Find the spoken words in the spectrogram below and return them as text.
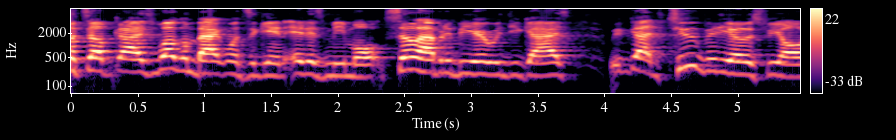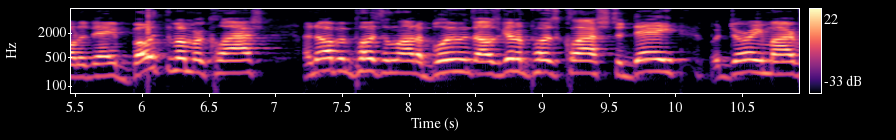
what's up guys? Welcome back once again. It is me, Molt. So happy to be here with you guys. We've got two videos for y'all today. Both of them are Clash. I know I've been posting a lot of balloons. I was going to post Clash today, but during my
